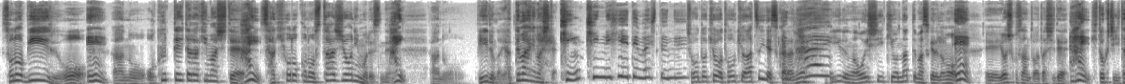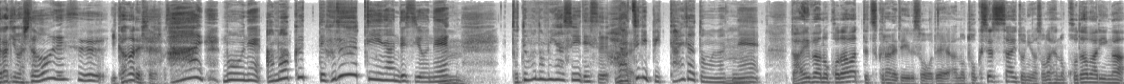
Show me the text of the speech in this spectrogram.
そのビールを、ええあの送っていただきまして、はい先ほどこのスタジオにもですね、はいあのビールがやってまいりましてキンキンに冷えてましたね。ちょうど今日東京暑いですからね、はいビールが美味しい気温になってますけれども、ええーよしこさんと私ではい一口いただきました。そうです。いかがでした。はい、もうね甘くってフルーティーなんですよね。うんとても飲みやすいです、はい。夏にぴったりだと思いますね。だいぶあのこだわって作られているそうであの特設サイトにはその辺のこだわりが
